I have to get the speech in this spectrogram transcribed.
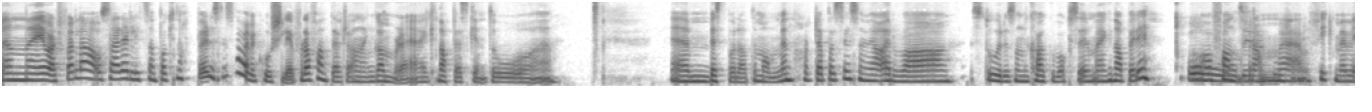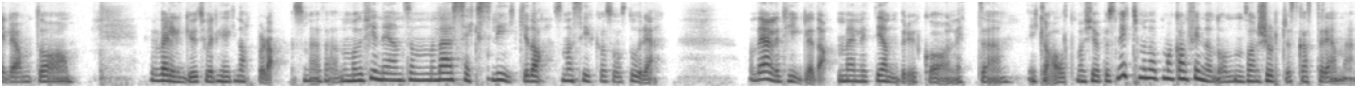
Men eh, i hvert fall, da. Og så er det litt sånn på knapper. Det syns jeg er veldig koselig. For da fant jeg fra den gamle knappesken til eh, bestemora til mannen min, holdt jeg på å si, som vi har arva store sånn kakebokser med knapper i. Og Åh, fant fram, fikk med William til å velge ut hvilke knapper, da. Som jeg sa, nå må du finne en som Det er seks like, da, som er ca. så store. Og det er litt hyggelig, da, med litt gjenbruk og litt eh, Ikke alt må kjøpes nytt, men at man kan finne noen sånn skjulte skatter hjemme.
